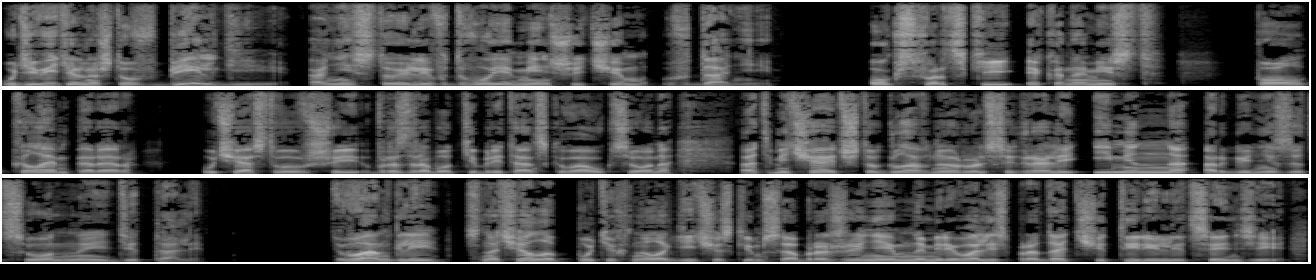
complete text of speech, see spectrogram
Удивительно, что в Бельгии они стоили вдвое меньше, чем в Дании. Оксфордский экономист Пол Клемперер, участвовавший в разработке британского аукциона, отмечает, что главную роль сыграли именно организационные детали. В Англии сначала по технологическим соображениям намеревались продать четыре лицензии –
